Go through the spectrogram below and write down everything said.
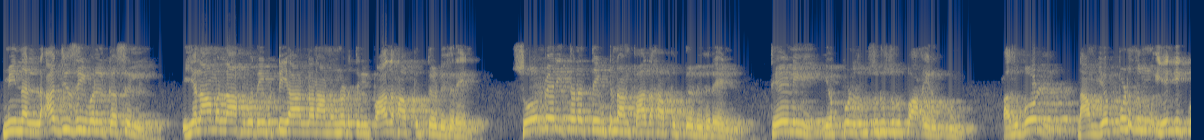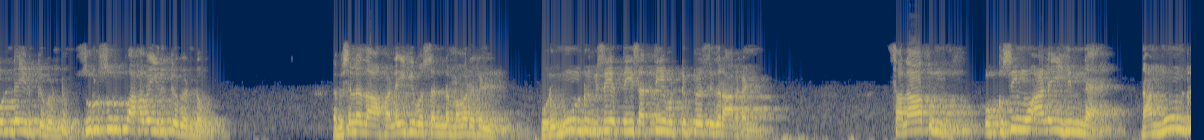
மீனல் அஜ்ஸி வல் கசில். இயலாமலாகுவதை விட்டு யாழ்ல நான் உன்னிடத்தில் பாதுகாப்பு தேடுகிறேன். சோம்பேறித்தனத்தை விட்டு நான் பாதுகாப்பு தேடுகிறேன். தேனி எப்பொழுதும் சுறுசுறுப்பாக இருக்கும். அதுபோல் நாம் எப்பொழுதும் இயங்கிக் கொண்டே இருக்க வேண்டும் சுறுசுறுப்பாகவே இருக்க வேண்டும். நபிசல்லாஹ் அலைஹி வசல்லம் அவர்கள் ஒரு மூன்று விஷயத்தை சத்தியமிட்டு பேசுகிறார்கள். சலாசும் உக்சிமு அலைகின்ன நான் மூன்று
